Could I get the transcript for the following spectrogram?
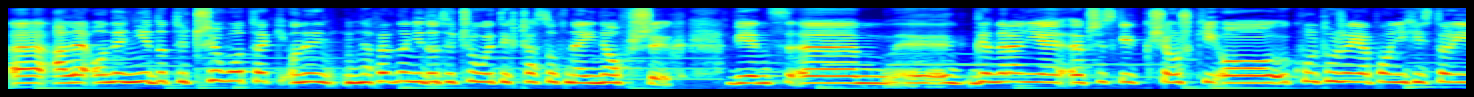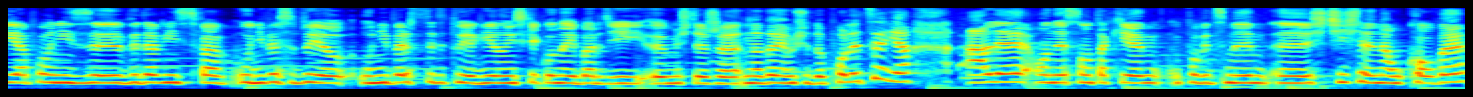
e, ale one nie dotyczyło tak, one na pewno nie dotyczyły tych czasów najnowszych, więc e, generalnie wszystkie książki o kulturze Japonii, historii Japonii z wydawnictwa Uniwersytetu, Uniwersytetu Jagiellońskiego najbardziej e, myślę, że nadają się do polecenia, ale one są takie powiedzmy e, ściśle naukowe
